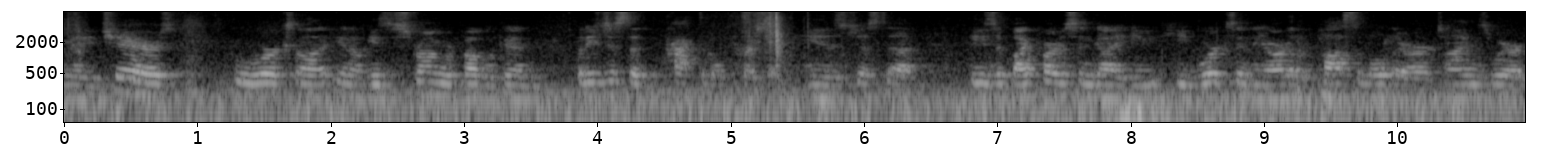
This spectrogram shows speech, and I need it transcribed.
Committee chairs, who works on, you know, he's a strong Republican, but he's just a practical person. He is just a, he's a bipartisan guy, he, he works in the art of the possible, there are times where,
